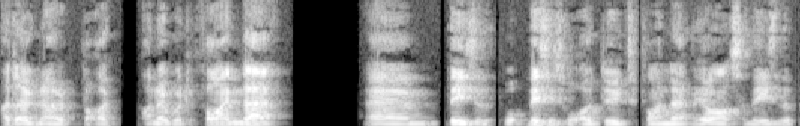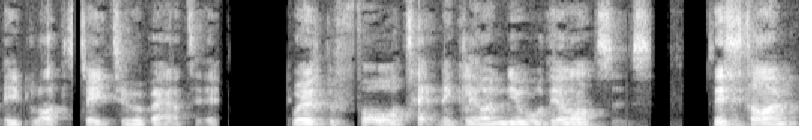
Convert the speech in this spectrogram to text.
I don't know, but I, I know where to find that. Um, these are this is what I do to find out the answer. These are the people I'd speak to about it. Whereas before, technically, I knew all the answers. This time,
